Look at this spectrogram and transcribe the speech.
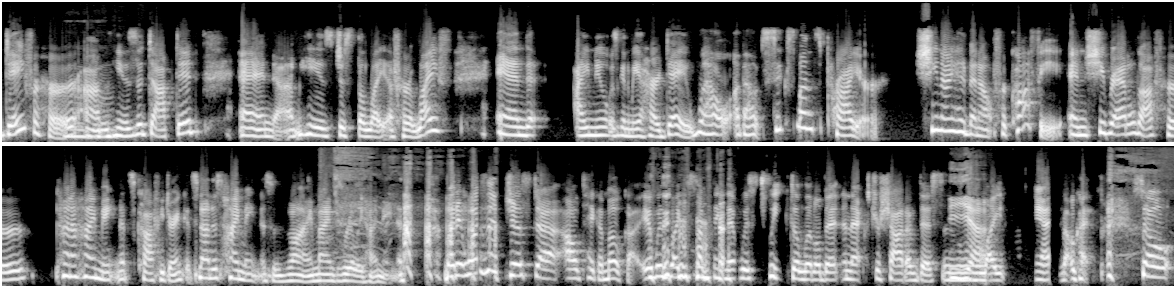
day for her. Mm-hmm. Um, he was adopted and um, he is just the light of her life. And I knew it was going to be a hard day. Well, about six months prior, she and I had been out for coffee and she rattled off her kind of high maintenance coffee drink. It's not as high maintenance as mine. Mine's really high maintenance. but it wasn't just i will take a mocha. It was like something that was tweaked a little bit, an extra shot of this and yeah. light. And, okay. So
